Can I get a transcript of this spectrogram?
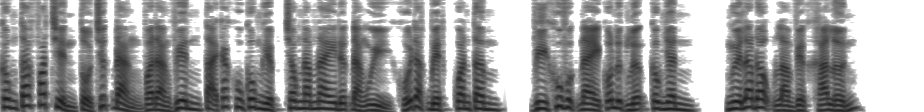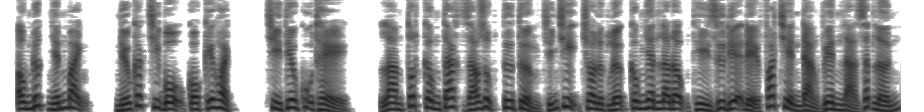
công tác phát triển tổ chức đảng và đảng viên tại các khu công nghiệp trong năm nay được Đảng ủy khối đặc biệt quan tâm, vì khu vực này có lực lượng công nhân, người lao động làm việc khá lớn. Ông Đức nhấn mạnh, nếu các chi bộ có kế hoạch, chỉ tiêu cụ thể, làm tốt công tác giáo dục tư tưởng chính trị cho lực lượng công nhân lao động thì dư địa để phát triển đảng viên là rất lớn.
